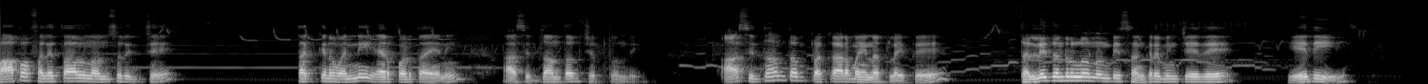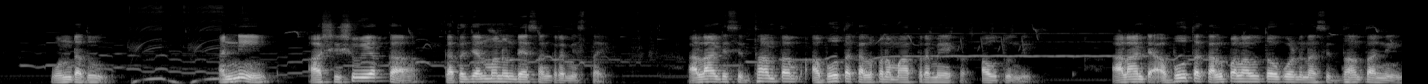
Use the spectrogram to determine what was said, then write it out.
పాప ఫలితాలను అనుసరించే తక్కినవన్నీ ఏర్పడతాయని ఆ సిద్ధాంతం చెప్తుంది. ఆ సిద్ధాంతం ప్రకారమైనట్లయితే తల్లిదండ్రుల నుండి సంక్రమించేదే ఏది ఉండదు. అన్నీ ఆ శిశువు యొక్క గత జన్మ నుండే సంక్రమిస్తాయి. అలాంటి సిద్ధాంతం అభూత కల్పన మాత్రమే అవుతుంది. అలాంటి అభూత కల్పనలతో కూడిన సిద్ధాంతాన్ని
